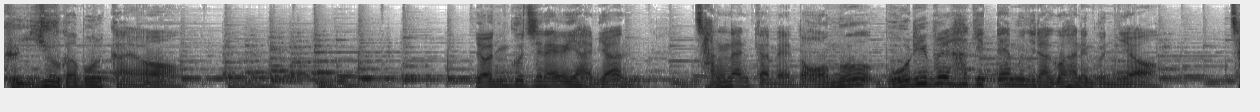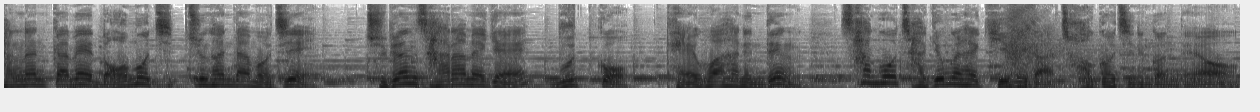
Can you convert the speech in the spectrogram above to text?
그 이유가 뭘까요? 연구진에 의하면 장난감에 너무 몰입을 하기 때문이라고 하는군요. 장난감에 너무 집중한 나머지 주변 사람에게 묻고 대화하는 등 상호작용을 할 기회가 적어지는 건데요.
